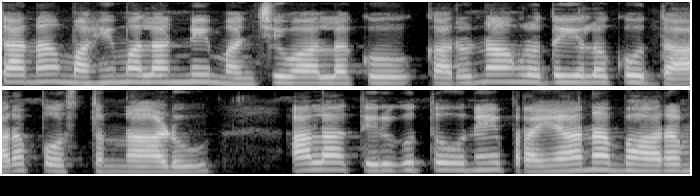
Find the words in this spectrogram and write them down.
తన మహిమలన్నీ మంచివాళ్ళకు కరుణాహృదయులకు దారపోస్తున్నాడు అలా తిరుగుతూనే ప్రయాణ భారం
